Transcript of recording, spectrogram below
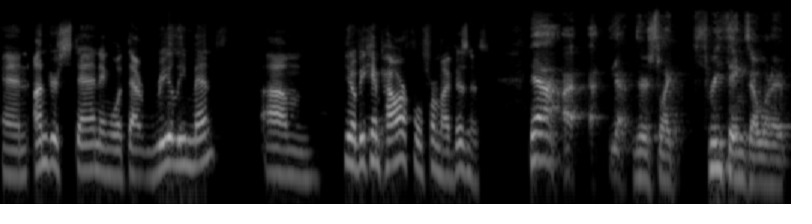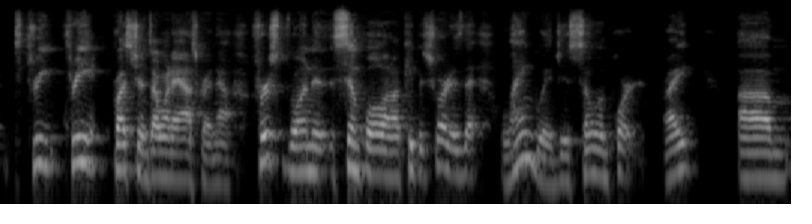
and understanding what that really meant. Um, you know became powerful for my business yeah I, yeah there's like three things i want to three three questions i want to ask right now first one is simple and i'll keep it short is that language is so important right um,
